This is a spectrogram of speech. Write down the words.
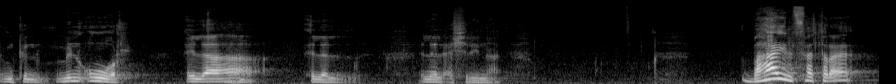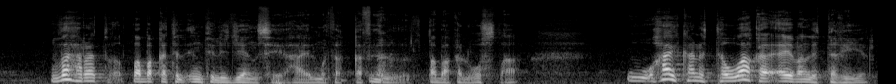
يمكن من أور إلى إلى إلى العشرينات. بهاي الفترة ظهرت طبقة الانتليجنسيا هاي المثقف نعم. الطبقة الوسطى. وهاي كانت تواقع أيضا للتغيير.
